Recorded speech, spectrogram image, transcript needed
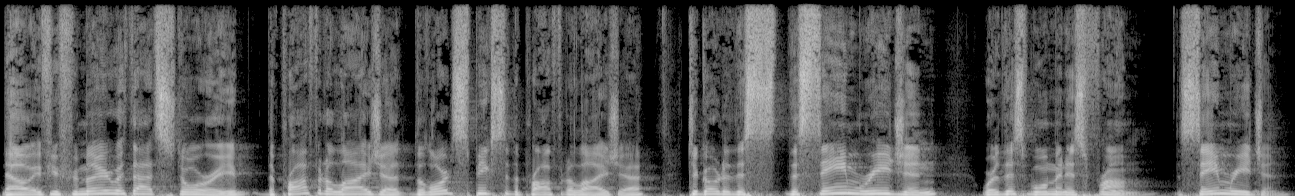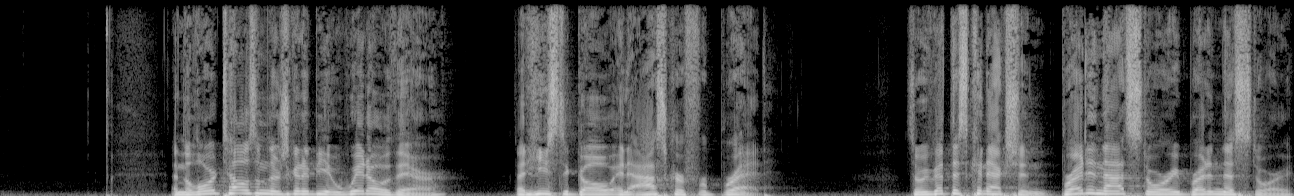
Now, if you're familiar with that story, the prophet Elijah, the Lord speaks to the prophet Elijah to go to this, the same region where this woman is from, the same region. And the Lord tells him there's going to be a widow there that he's to go and ask her for bread. So we've got this connection bread in that story, bread in this story.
